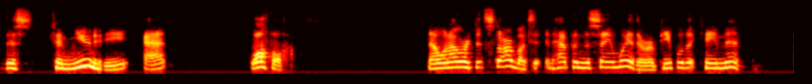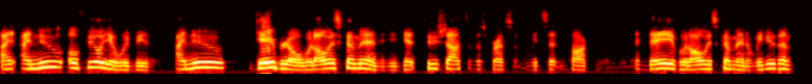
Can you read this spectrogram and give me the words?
this community at Waffle House. Now, when I worked at Starbucks, it, it happened the same way. There were people that came in. I, I knew Ophelia would be there. I knew Gabriel would always come in and he'd get two shots of espresso. And we'd sit and talk a little bit. And Dave would always come in and we knew them.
